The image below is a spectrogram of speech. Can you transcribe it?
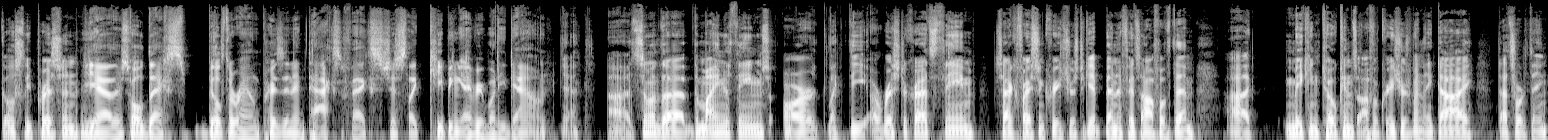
ghostly prison. Yeah, there's whole decks built around prison and tax effects, just like keeping everybody down. Yeah. Uh, some of the the minor themes are like the aristocrats theme, sacrificing creatures to get benefits off of them, uh, making tokens off of creatures when they die, that sort of thing.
